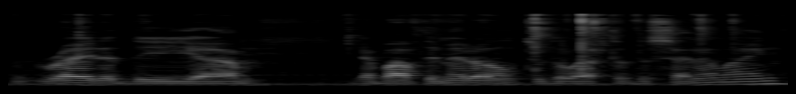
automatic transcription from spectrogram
right at the um, above the middle to the left of the center line.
